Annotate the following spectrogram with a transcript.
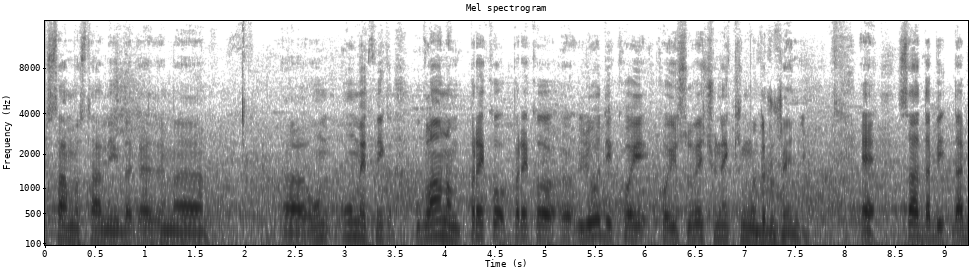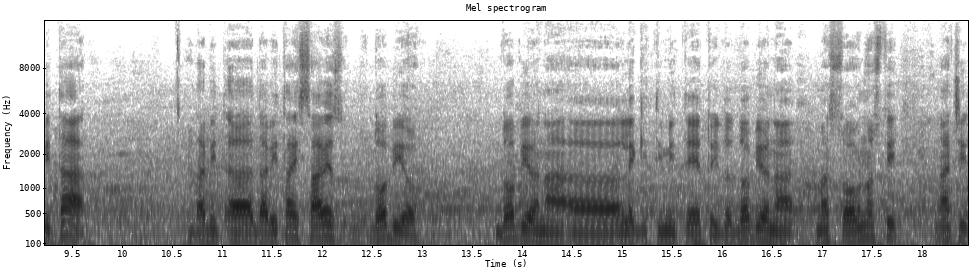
samostalnih da kažem umetnika, uglavnom preko, preko uh, ljudi koji, koji su već u nekim udruženjima. E, sad da bi, da bi ta da bi, uh, da bi taj savez dobio dobio na uh, legitimitetu i dobio na masovnosti, znači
